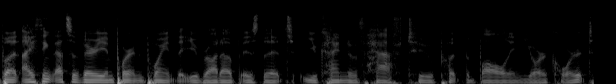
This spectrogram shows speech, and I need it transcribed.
but I think that's a very important point that you brought up is that you kind of have to put the ball in your court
